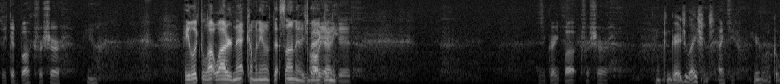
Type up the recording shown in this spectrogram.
He's a good buck for sure. Yeah. He looked a lot wider than that coming in with that sun at his oh, back, oh yeah, didn't he he? did. He's a great buck for sure. Well, congratulations. Thank you. You're welcome.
